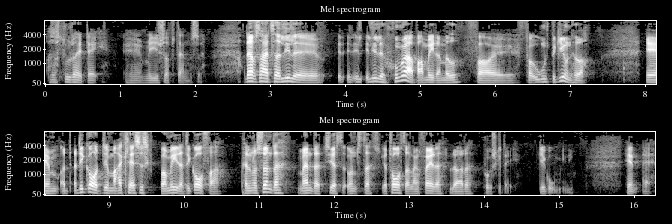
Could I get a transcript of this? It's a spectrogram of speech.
og så slutter i dag øh, med Jesu opstandelse. Og derfor så har jeg taget et lille, et, et, et lille humørbarometer med for, øh, for ugens begivenheder. Øhm, og, og det går, det er meget klassisk barometer, det går fra Palme søndag, mandag, tirsdag, onsdag, skal torsdag, lang fredag, lørdag, påskedag. Giver god mening. Hen af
